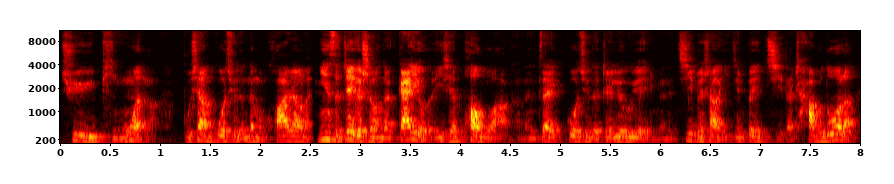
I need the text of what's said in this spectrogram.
趋于平稳了。不像过去的那么夸张了，因此这个时候呢，该有的一些泡沫啊，可能在过去的这六个月里面呢，基本上已经被挤得差不多了。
